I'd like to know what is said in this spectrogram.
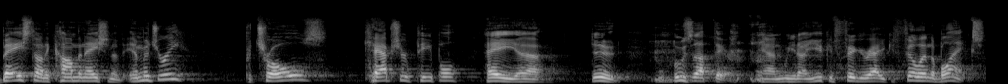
based on a combination of imagery, patrols, captured people. Hey, uh, dude, who's up there? And you know, you could figure out, you could fill in the blanks.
